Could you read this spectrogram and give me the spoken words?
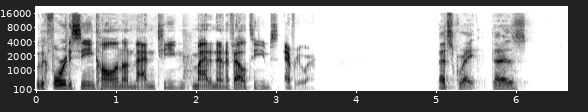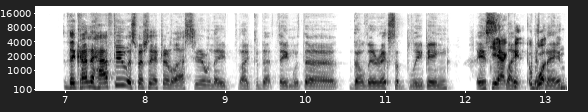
We look forward to seeing Colin on Madden team, Madden NFL teams everywhere. That's great. That is they kind of have to, especially after last year when they like did that thing with the the lyrics of bleeping is yeah, like his what name.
